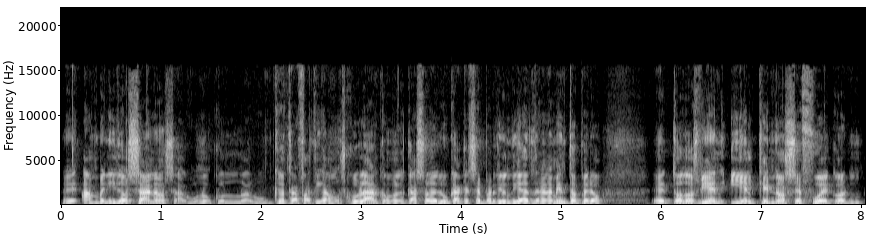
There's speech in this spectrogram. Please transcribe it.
eh, han venido sanos, algunos con algún que otra fatiga muscular, como en el caso de Luca, que se perdió un día de entrenamiento, pero eh, todos bien. Y el que no se fue con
